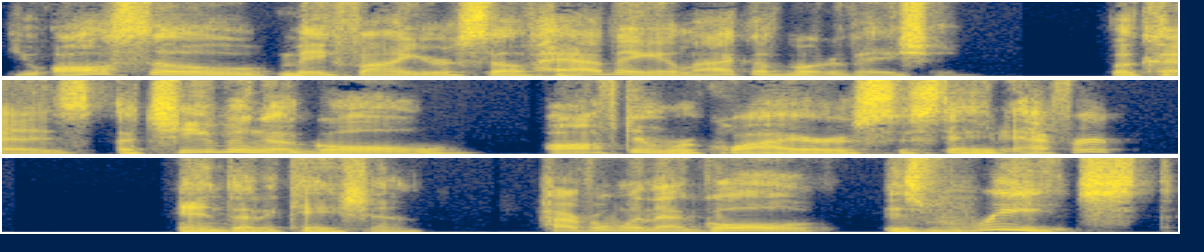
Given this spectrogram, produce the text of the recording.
you also may find yourself having a lack of motivation because achieving a goal often requires sustained effort and dedication. However, when that goal is reached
